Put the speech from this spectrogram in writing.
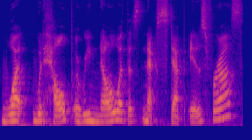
what would help or we know what the next step is for us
